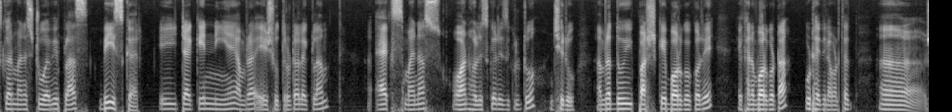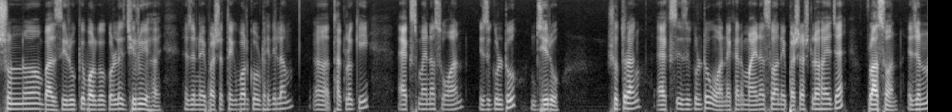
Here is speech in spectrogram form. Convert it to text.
square minus two A B plus B square এইটাকে নিয়ে আমরা এই সূত্রটা লিখলাম X minus one whole square is equal to zero আমরা দুই পাশকে বর্গ করে এখানে বর্গটা উঠাই দিলাম, অর্থাৎ শূন্য বা জিরোকে বর্গ করলে জিরোই হয়। এজন্য এই পাশের থেকে বর্গ উঠাই দিলাম থাকল কি X minus one is equal to zero সুতরাং X is equal to one এখানে মাইনাস ওয়ান এই পাশে আসলে হয়ে যায় প্লাস ওয়ান এজন্য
